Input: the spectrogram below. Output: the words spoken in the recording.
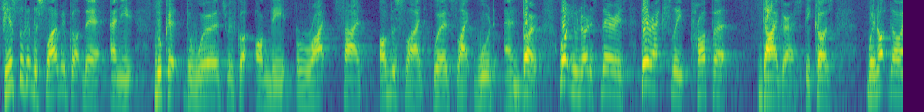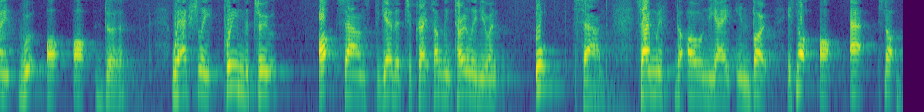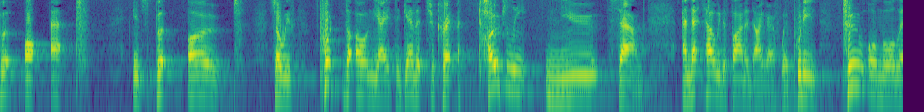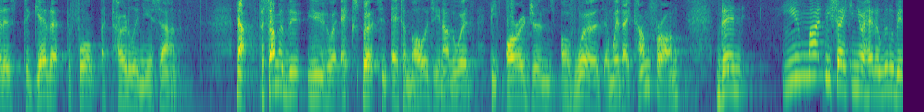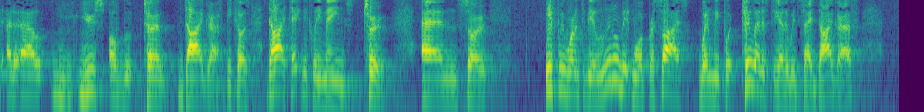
If you just look at the slide we've got there and you look at the words we've got on the right side of the slide, words like wood and boat, what you'll notice there is they're actually proper digraphs because we're not going w, o, o, d. We're actually putting the two o sounds together to create something totally new, and u sound. Same with the o and the a in boat. It's not o at, it's not b o at. It's b o t. So we've put the o and the a together to create a totally new sound. And that's how we define a digraph. We're putting two or more letters together to form a totally new sound. Now, for some of you who are experts in etymology, in other words, the origins of words and where they come from, then you might be shaking your head a little bit at our use of the term digraph because di technically means two. And so if we wanted to be a little bit more precise, when we put two letters together, we'd say digraph.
